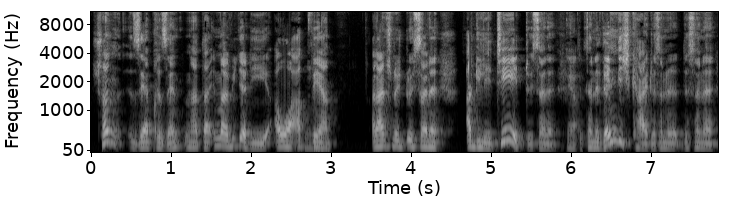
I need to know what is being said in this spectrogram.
schon sehr präsent und hat da immer wieder die Auer Abwehr mhm. allein schon durch seine Agilität, durch seine, ja. durch seine Wendigkeit, durch seine, durch seine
